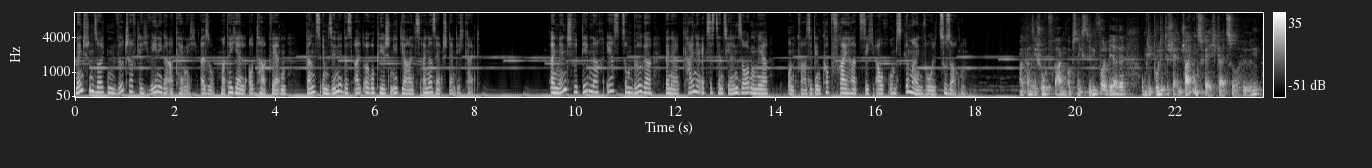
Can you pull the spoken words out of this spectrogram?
Menschen sollten wirtschaftlich weniger abhängig, also materiell autark werden, ganz im Sinne des alteuropäischen Ideals einer Selbstständigkeit. Ein Mensch wird demnach erst zum Bürger, wenn er keine existenziellen Sorgen mehr und quasi den Kopf frei hat, sich auch ums Gemeinwohl zu sorgen. Man kann sich schon fragen, ob es nicht sinnvoll wäre, um die politische Entscheidungsfähigkeit zu erhöhen,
